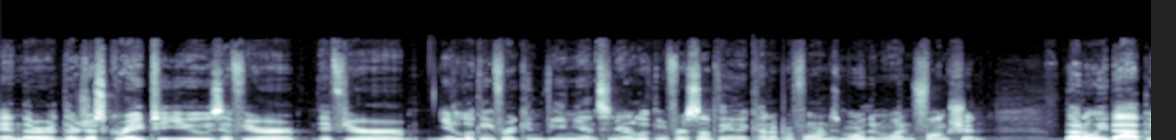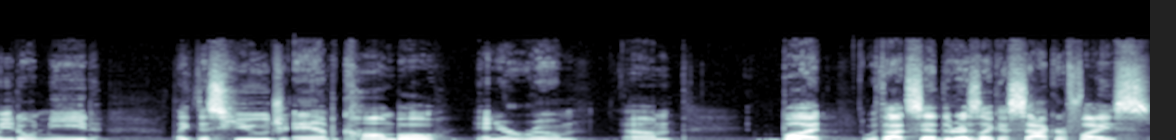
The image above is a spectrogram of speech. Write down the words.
and they're they're just great to use if you're if you're you're looking for convenience and you're looking for something that kind of performs more than one function. Not only that, but you don't need like this huge amp combo in your room. Um, but with that said, there is like a sacrifice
